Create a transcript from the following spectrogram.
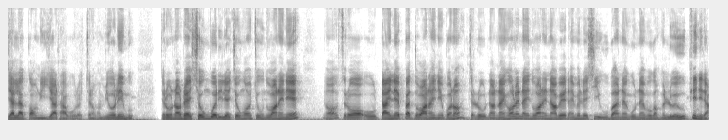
ရက်လက်ကောင်းနေရထားဖို့တော့ကျွန်တော်မမျှော်လင့်ဘူးကျွန်တော်နောက်ထပ်ရှုံးပွဲတွေလည်းကြုံကောင်းကြုံသွားနိုင်တယ်နော်ဆိုတော့ဟိုတိုင်လဲပတ်သွားနိုင်တယ်ပေါ့နော်ကျွန်တော်တို့ဒါနိုင်ကောင်းလဲနိုင်သွားနိုင်တာပဲဒါပေမဲ့လက်ရှိဦးဘာနန်ကိုနိုင်ဖို့ကမလွယ်ဘူးဖြစ်နေတာ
